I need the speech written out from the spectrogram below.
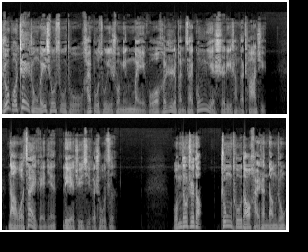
如果这种维修速度还不足以说明美国和日本在工业实力上的差距。那我再给您列举几个数字。我们都知道，中途岛海战当中，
